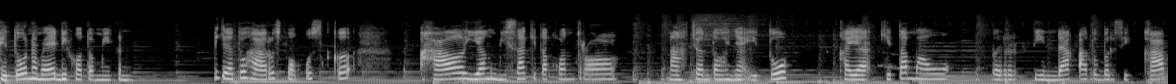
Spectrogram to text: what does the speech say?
itu namanya dikotomi kita tuh harus fokus ke hal yang bisa kita kontrol. Nah contohnya itu kayak kita mau bertindak atau bersikap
